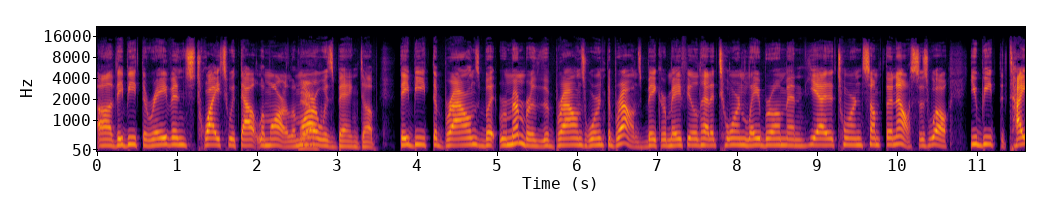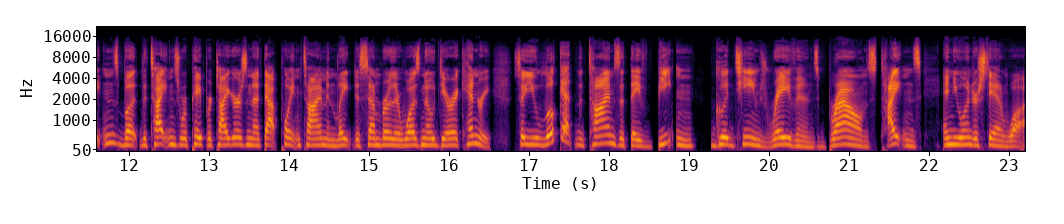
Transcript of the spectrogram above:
Uh, they beat the Ravens twice without Lamar. Lamar Yeah. was banged up. They beat the Browns, but remember, the Browns weren't the Browns. Baker Mayfield had a torn labrum and he had a torn something else as well. You beat the Titans, but the Titans were paper tigers. And at that point in time, in late December, there was no Derrick Henry. So you look at the times that they've beaten good teams Ravens, Browns, Titans, and you understand why.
